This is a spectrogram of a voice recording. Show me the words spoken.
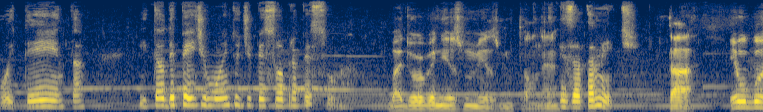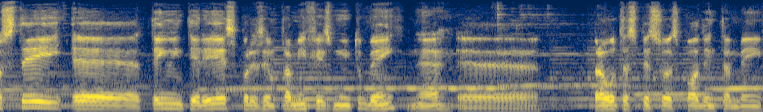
80%. Então, depende muito de pessoa para pessoa. Vai do organismo mesmo, então, né? Exatamente. Tá. Eu gostei, é, tenho interesse, por exemplo, para mim fez muito bem, né? É, para outras pessoas podem também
